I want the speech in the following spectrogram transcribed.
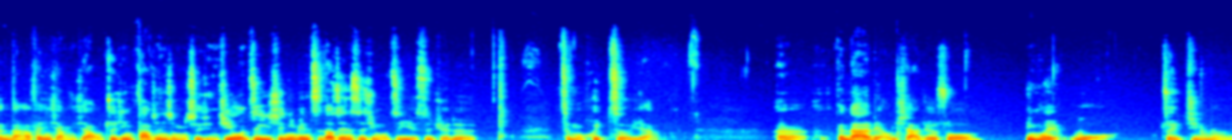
跟大家分享一下我最近发生什么事情。其实我自己心里面知道这件事情，我自己也是觉得怎么会这样？呃，跟大家聊一下，就是说，因为我。最近呢，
